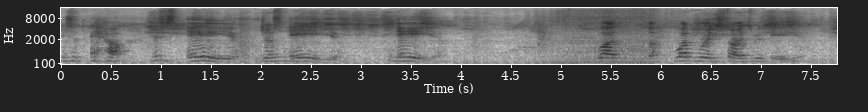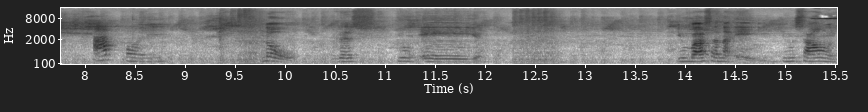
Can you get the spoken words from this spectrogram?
Is it A? This is A. Just A. A. What what word starts with A? Apple. No. This yung A. Yung basa na A. Yung sound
